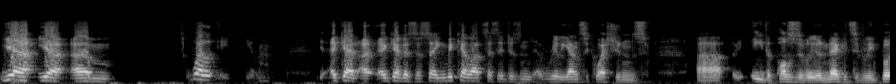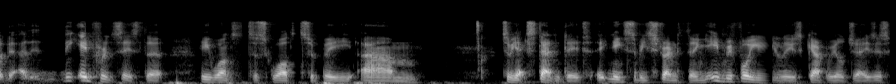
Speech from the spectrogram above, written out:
Yeah, yeah. Um, well, again, again, as I say, Mikel Arteta doesn't really answer questions uh, either positively or negatively, but uh, the inference is that he wants the squad to be um, to be extended. It needs to be strengthened even before you lose Gabriel Jesus,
